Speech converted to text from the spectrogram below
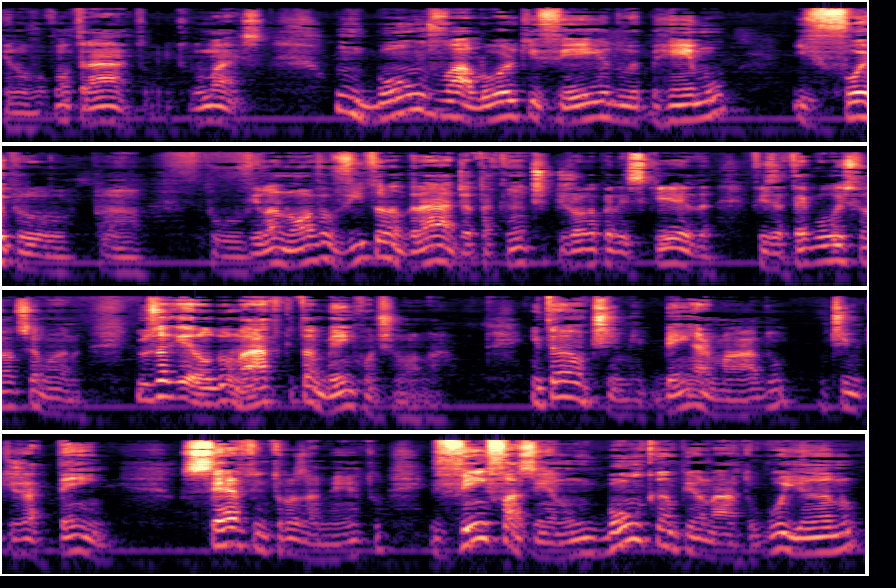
renovou o contrato e tudo mais. Um bom valor que veio do Remo e foi pro, pro Vila Nova, o Vitor Andrade, atacante que joga pela esquerda, fez até gol esse final de semana. E o zagueirão Donato, que também continua lá. Então é um time bem armado, um time que já tem certo entrosamento, vem fazendo um bom campeonato goiano,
